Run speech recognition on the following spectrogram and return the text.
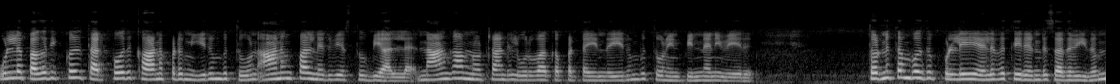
உள்ள பகுதிக்குள் தற்போது காணப்படும் இரும்பு தூண் ஆனங்பால் நிறுவிய ஸ்தூபி அல்ல. நான்காம் நூற்றாண்டில் உருவாக்கப்பட்ட இந்த இரும்பு தூணின் பின்னணி வேறு. தொண்ணூத்தொம்பது புள்ளி எழுபத்தி ரெண்டு சதவீதம்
